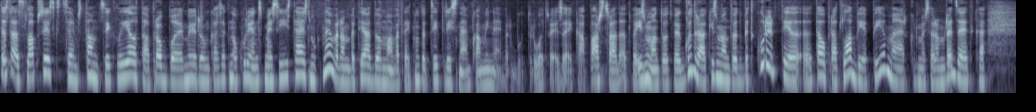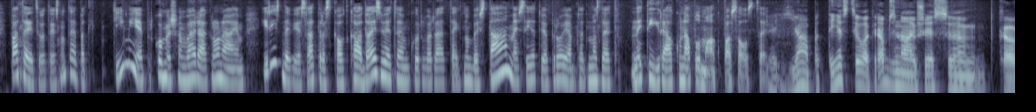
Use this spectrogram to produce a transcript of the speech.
Tas tāds labs ieskicējums tam, cik liela tā problēma ir un saka, no kurienes mēs īsti aizmukt nevaram, bet jādomā, var teikt, nu citi risinājumi, kā minēja, varbūt tur otrreizēji, kā pārstrādāt vai izmantot vai gudrāk izmantot, bet kur ir tie, tavuprāt, labie piemēri, kur mēs varam redzēt, ka pateicoties nu, tāpat ķīmijai, par ko mēs šodien vairāk runājam, ir izdevies atrast kaut kādu aizvietojumu, kur varētu teikt, nu bez tā mēs ietu joprojām tādu mazliet netīrāku un aplamāku pasaules ceļu. Jā, patiesi cilvēki ir apzinājušies, um, ka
